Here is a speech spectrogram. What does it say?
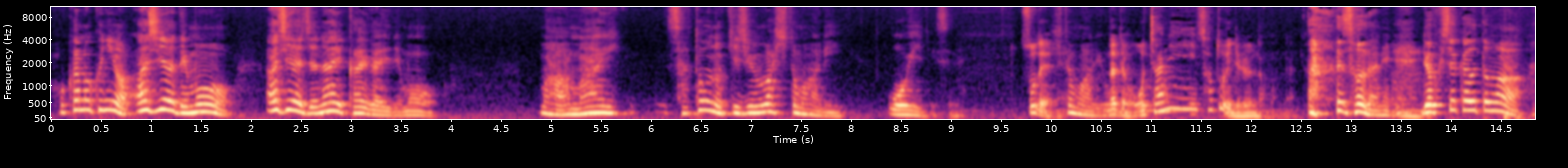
他の国はアジアでもアジアじゃない海外でもまあ甘い砂糖の基準は一回り多いですねそうだよね。一回り多いだってお茶に砂糖入れるんだもんね。そうだね、うん。緑茶買うとまあ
